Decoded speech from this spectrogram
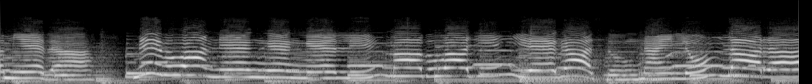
အမြဲတာမိဘဝနဲ့ငယ်ငယ်လေးမဘဝချင်းရေကစုံနိုင်လုံးလာတာ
